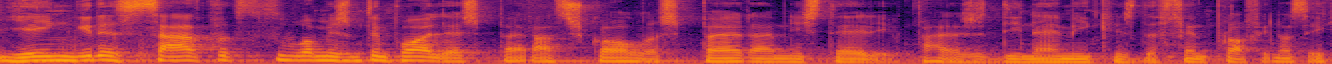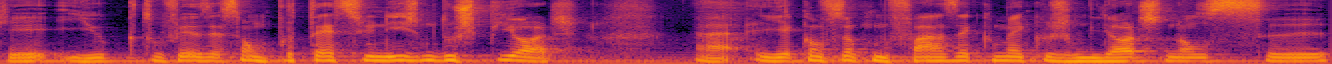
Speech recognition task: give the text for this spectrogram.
E é engraçado porque tu ao mesmo tempo olhas para as escolas, para o Ministério, para as dinâmicas da FENPROF e não sei o quê, e o que tu vês é só um protecionismo dos piores. Uh, e a confusão que me faz é como é que os melhores não se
